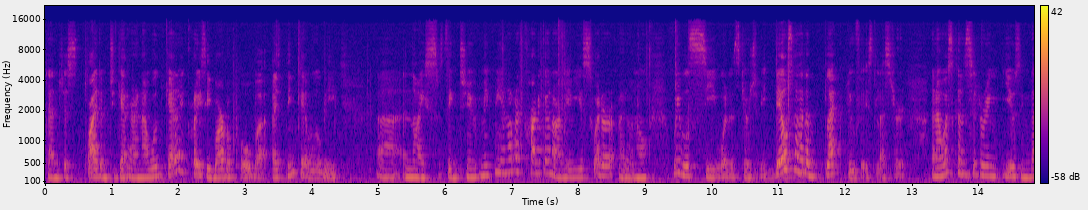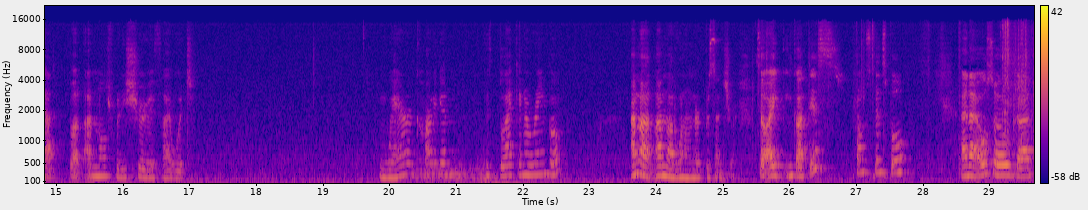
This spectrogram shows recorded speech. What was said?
then just ply them together. And I will get a crazy barber pole but I think it will be uh, a nice thing to make me another cardigan or maybe a sweater. I don't know we will see what it's going to be. They also had a black blue faced Leicester and I was considering using that but I'm not really sure if I would wear a cardigan with black and a rainbow. I'm not I'm not 100% sure. So I got this from Spinspul and I also got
